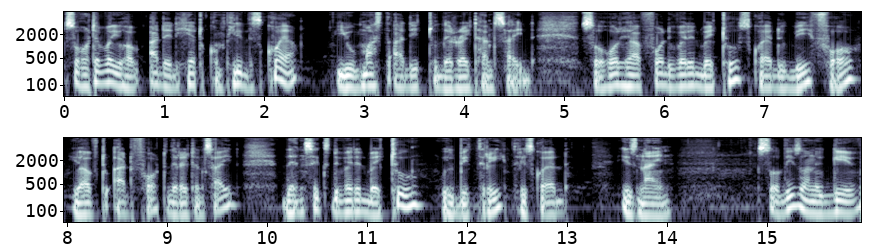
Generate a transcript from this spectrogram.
so whatever you have added here to complete the square you must add it to the right hand side. So what you have 4 divided by 2 squared will be 4 you have to add 4 to the right hand side. Then 6 divided by 2 will be 3 3 squared is 9 so this one will give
